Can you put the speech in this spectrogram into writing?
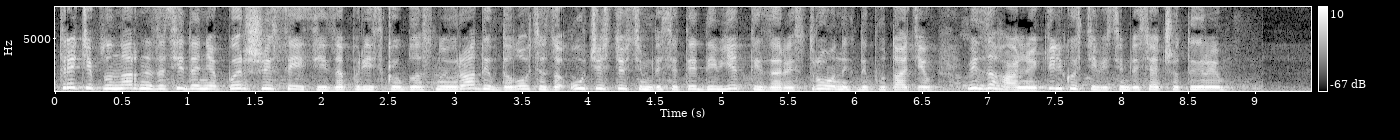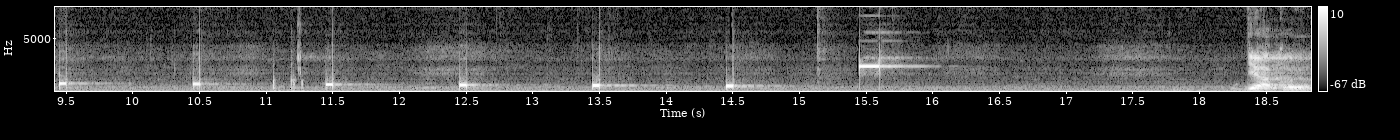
Третє пленарне засідання першої сесії Запорізької обласної ради вдалося за участю 79 зареєстрованих депутатів від загальної кількості 84. Дякую.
